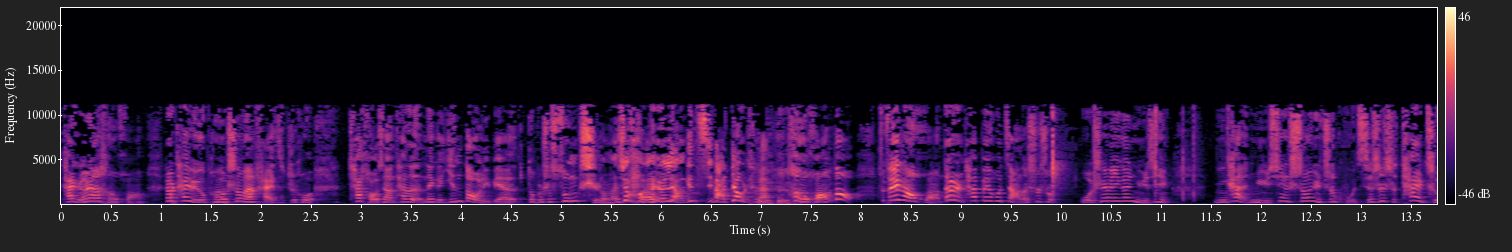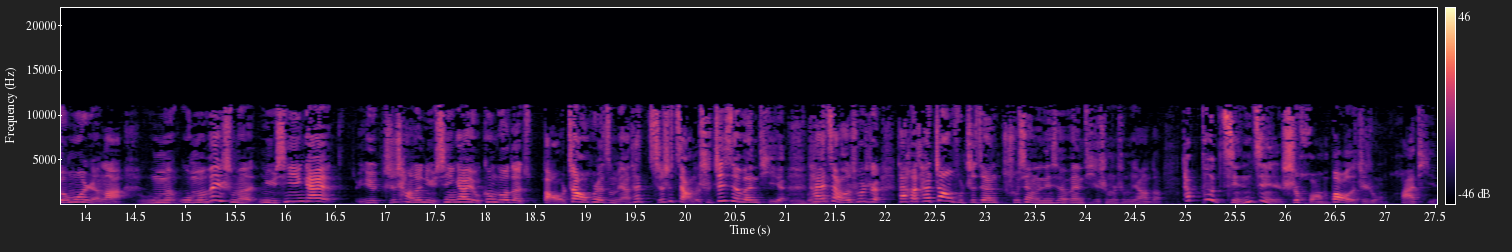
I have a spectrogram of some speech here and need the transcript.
他仍然很黄，但是他有一个朋友生完孩子之后，他好像他的那个阴道里边都不是松弛了吗？就好像有两根鸡巴掉出来，很黄暴，非常黄。但是他背后讲的是说，我身为一个女性。你看，女性生育之苦其实是太折磨人了。我们我们为什么女性应该与职场的女性应该有更多的保障或者怎么样？她其实讲的是这些问题，她还讲的说是她和她丈夫之间出现的那些问题什么什么样的。她不仅仅是黄暴的这种话题，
